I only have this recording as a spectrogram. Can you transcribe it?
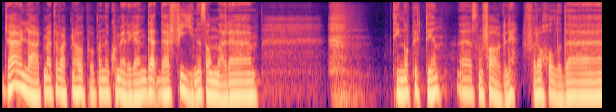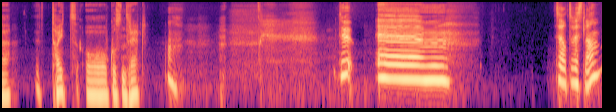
det har jeg lært meg etter hvert når jeg holdt på med komediegreiene. komediegreien. Det, det er fine sånne der, eh, ting å putte inn eh, sånn faglig for å holde det tight og konsentrert. Du, eh, Teater Vestland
